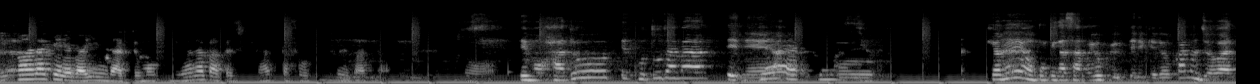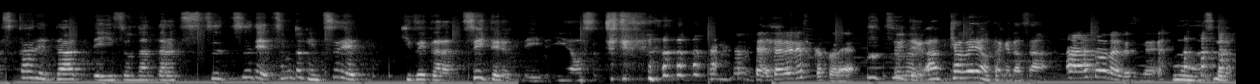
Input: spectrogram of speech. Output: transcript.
言わなければいいんだって思って言わなかった時期があった。そうそういえばあった。でも波動って言霊ってね、ねキャメレオン武田さんもよく言ってるけど彼女は疲れたって言いそうになったらつつでその時につで気づいたらついてるって言い直すって言って 誰ですかそれ？ついてる。あキャメレオン武田さん。あそうなんですね、うん、そう。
